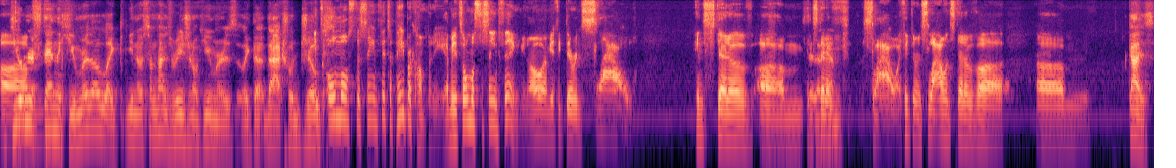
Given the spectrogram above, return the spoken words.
Um, Do you understand the humor though? Like you know, sometimes regional humor is like the, the actual jokes. It's almost the same. It's a paper company. I mean, it's almost the same thing. You know, I mean, I think they're in Slough instead of um, instead of Slough. I think they're in Slough instead of uh, um, guys.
